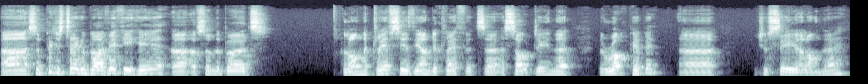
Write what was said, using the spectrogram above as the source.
Uh, some pictures taken by Vicky here uh, of some of the birds along the cliffs. Here's the undercliff at uh, Saltdean, the, the rock pipit, uh, which you'll see along there.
